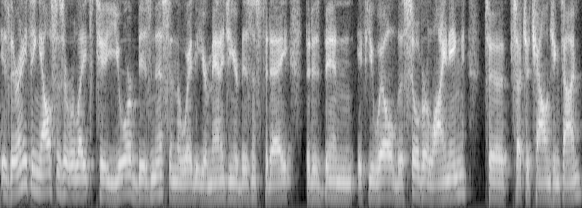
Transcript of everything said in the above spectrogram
Is there anything else as it relates to your business and the way that you're managing your business today that has been, if you will, the silver lining to such a challenging time?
